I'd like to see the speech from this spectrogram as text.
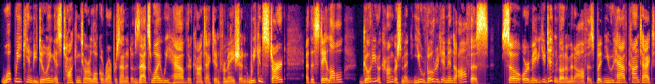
what we can be doing is talking to our local representatives. That's why we have their contact information. We can start at the state level. Go to your congressman. You voted him into office so, or maybe you didn't vote him in office, but you have contact,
